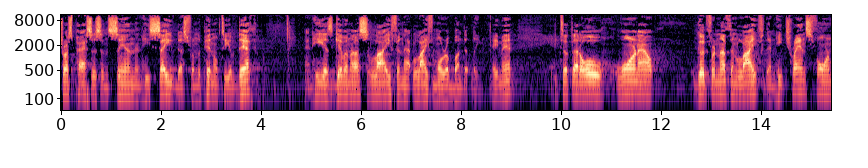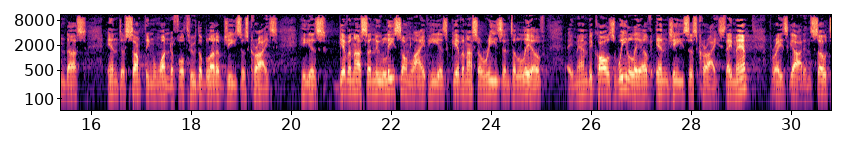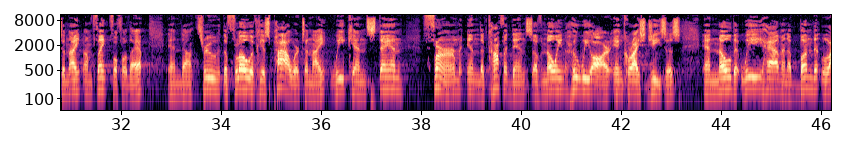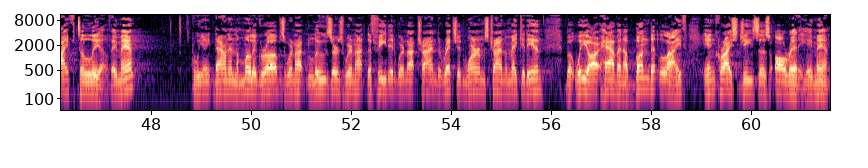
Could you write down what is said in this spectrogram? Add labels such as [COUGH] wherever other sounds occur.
trespasses and sin, and He saved us from the penalty of death, and He has given us life and that life more abundantly. Amen. He took that old, worn out, good for nothing life, and He transformed us into something wonderful through the blood of Jesus Christ. He has given us a new lease on life, He has given us a reason to live. Amen. Because we live in Jesus Christ. Amen. Praise God. And so tonight, I'm thankful for that. And uh, through the flow of His power tonight, we can stand firm in the confidence of knowing who we are in Christ Jesus and know that we have an abundant life to live. Amen. We ain't down in the mully grubs. We're not losers. We're not defeated. We're not trying to wretched worms trying to make it in but we are have an abundant life in Christ Jesus already. Amen.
